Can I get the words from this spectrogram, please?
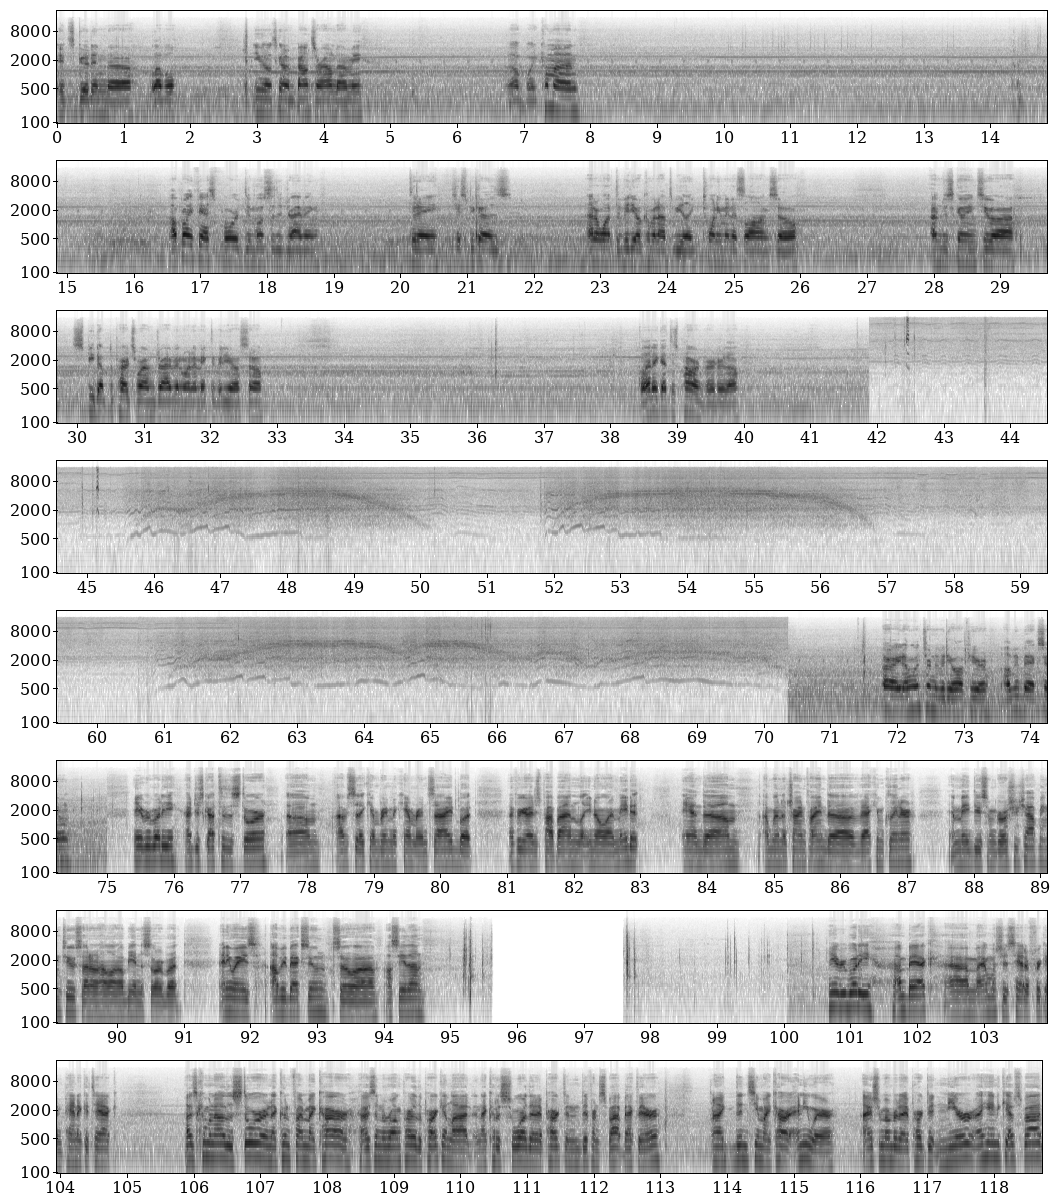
it's good and uh, level. Even though it's gonna bounce around on me. Oh boy, come on. I'll probably fast forward to most of the driving today just because I don't want the video coming out to be like 20 minutes long so I'm just going to uh, speed up the parts where I'm driving when I make the video so. Glad I got this power inverter though Alright, I'm going to turn the video off here. I'll be back soon. Hey everybody, I just got to the store. Um, obviously I can't bring the camera inside, but I figured I'd just pop on and let you know I made it. And um, I'm going to try and find a vacuum cleaner and may do some grocery shopping too, so I don't know how long I'll be in the store. But anyways, I'll be back soon, so uh, I'll see you then. Hey everybody, I'm back. Um, I almost just had a freaking panic attack. I was coming out of the store and I couldn't find my car. I was in the wrong part of the parking lot and I could have swore that I parked in a different spot back there. I didn't see my car anywhere. I just remembered I parked it near a handicapped spot.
